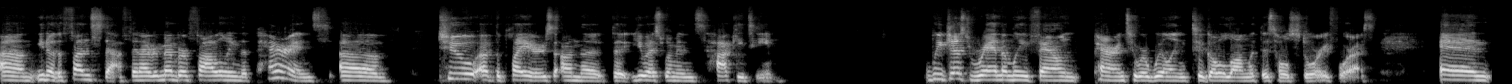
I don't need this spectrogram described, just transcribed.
um, you know, the fun stuff. And I remember following the parents of two of the players on the the U.S. women's hockey team. We just randomly found parents who were willing to go along with this whole story for us, and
